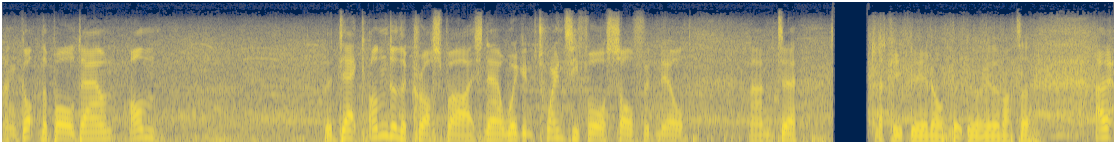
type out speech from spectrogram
and got the ball down on the deck under the crossbar. It's now Wigan 24, Salford nil, and. Uh, just keep being up, it doesn't really matter. And,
